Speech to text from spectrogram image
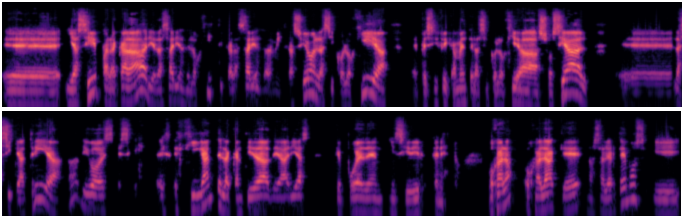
Eh, y así para cada área, las áreas de logística, las áreas de administración, la psicología, específicamente la psicología social, eh, la psiquiatría, ¿no? Digo, es, es, es gigante la cantidad de áreas que pueden incidir en esto. Ojalá, ojalá que nos alertemos y,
